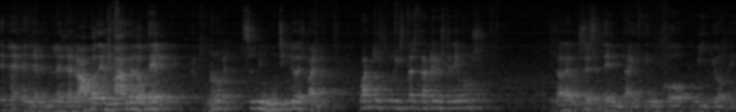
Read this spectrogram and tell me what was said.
en, el, agua del mar del hotel. Aquí no lo ven, en ningún sitio de España. ¿Cuántos turistas extranjeros tenemos? Pues ahora no sé, 75 millones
